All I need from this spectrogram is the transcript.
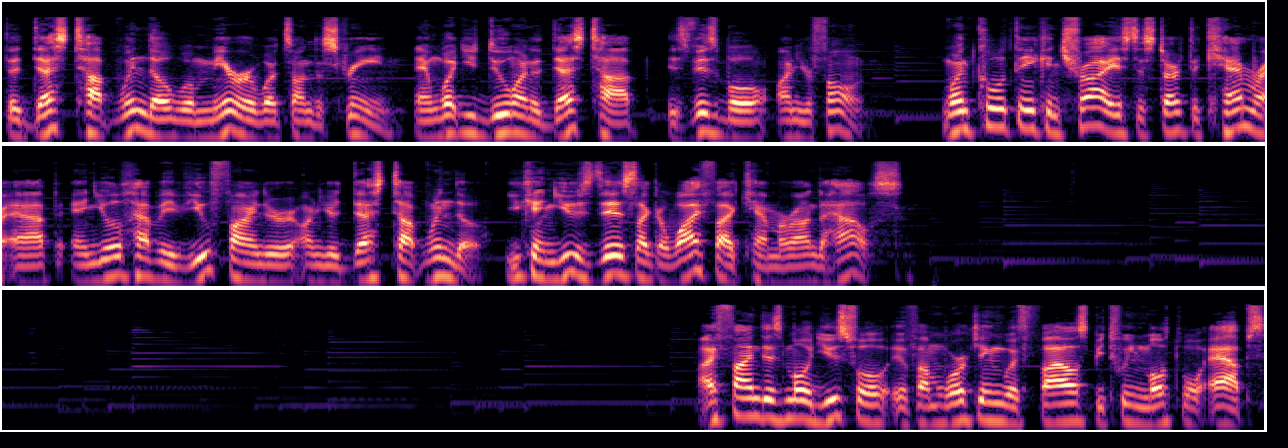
the desktop window will mirror what's on the screen, and what you do on the desktop is visible on your phone. One cool thing you can try is to start the camera app and you'll have a viewfinder on your desktop window. You can use this like a Wi-Fi camera around the house. I find this mode useful if I'm working with files between multiple apps,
